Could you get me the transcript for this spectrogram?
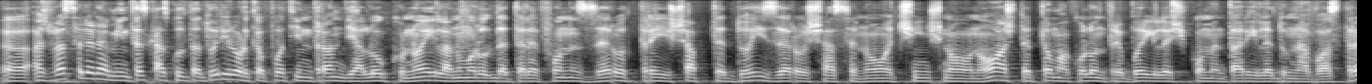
Uh, aș vrea să le reamintesc ascultătorilor că pot intra în dialog cu noi la numărul de telefon 0372069599. Așteptăm acolo întrebările și comentariile dumneavoastră.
